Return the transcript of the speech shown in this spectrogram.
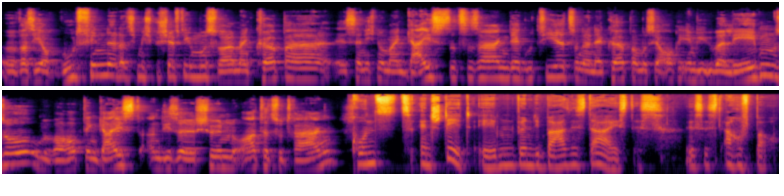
Äh, was ich auch gut finde, dass ich mich beschäftigen muss, weil mein Körper ist ja nicht nur mein Geist sozusagen, der gutiert, sondern der Körper muss ja auch irgendwie überleben, so, um überhaupt den Geist an diese schönen Orte zu tragen. Kunst entsteht eben, wenn die Basis da ist. Es, es ist Aufbau.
